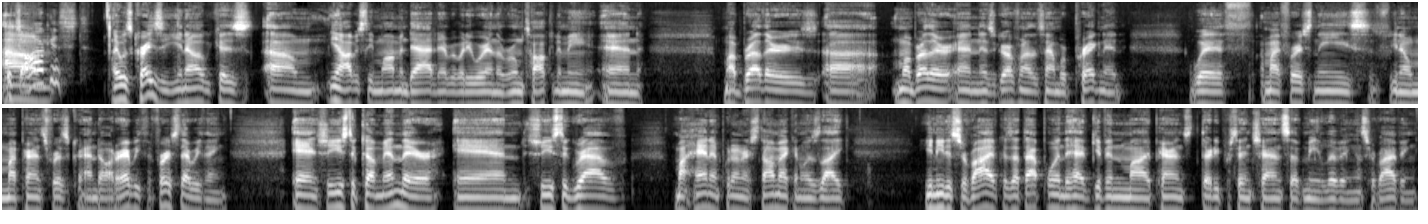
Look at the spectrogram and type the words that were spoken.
It's Um, August. it was crazy, you know, because um, you know, obviously mom and dad and everybody were in the room talking to me, and my brothers, uh, my brother and his girlfriend at the time were pregnant with my first niece, you know, my parents' first granddaughter, everything, first everything, and she used to come in there and she used to grab my hand and put it on her stomach and was like. You need to survive because at that point they had given my parents thirty percent chance of me living and surviving,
